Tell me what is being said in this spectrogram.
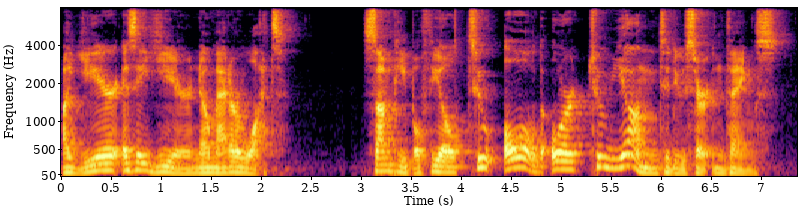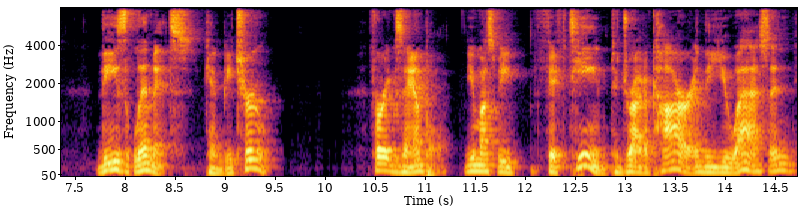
A year is a year no matter what. Some people feel too old or too young to do certain things. These limits can be true. For example, you must be 15 to drive a car in the US and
